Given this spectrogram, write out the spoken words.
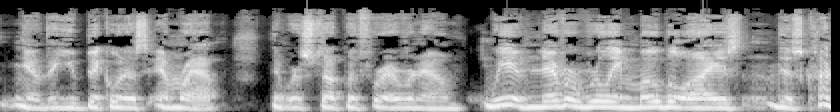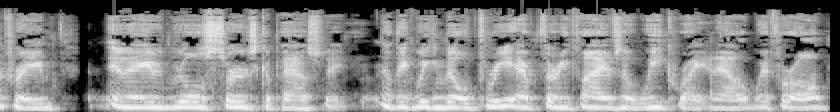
you know, the ubiquitous MRAP that we're stuck with forever now. We have never really mobilized this country in a real surge capacity. I think we can build three F-35s a week right now if we're all,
